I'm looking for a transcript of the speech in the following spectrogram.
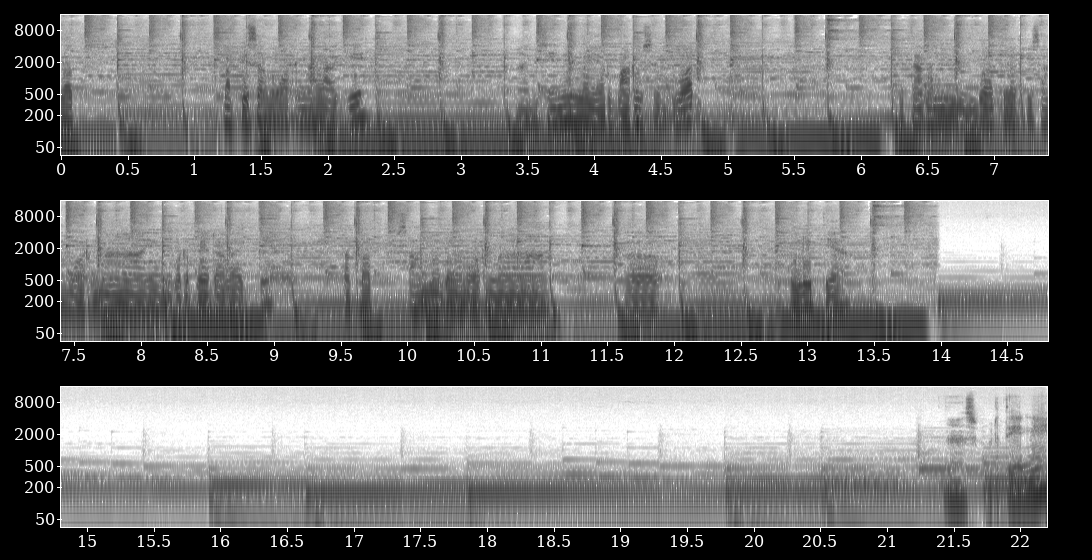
buat lapisan warna lagi. Nah di sini layer baru saya buat. Kita akan membuat lapisan warna yang berbeda lagi. Tetap sama dengan warna uh, kulit ya nah seperti ini.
